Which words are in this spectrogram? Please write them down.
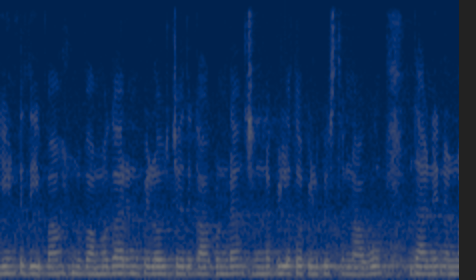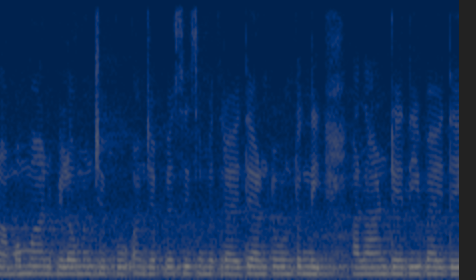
ఏంటి దీప? నువ్వు అమ్మగారిని పిలవచ్చేది కాకుండా చిన్నపిల్లతో పిలిపిస్తున్నావు. దాన్ని నన్ను అమ్మమ్మ అని పిలవమని చెప్పు అని చెప్పేసి సుమిత్ర అయితే అంటూ ఉంటుంది. అలా అంటే దీప అయితే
